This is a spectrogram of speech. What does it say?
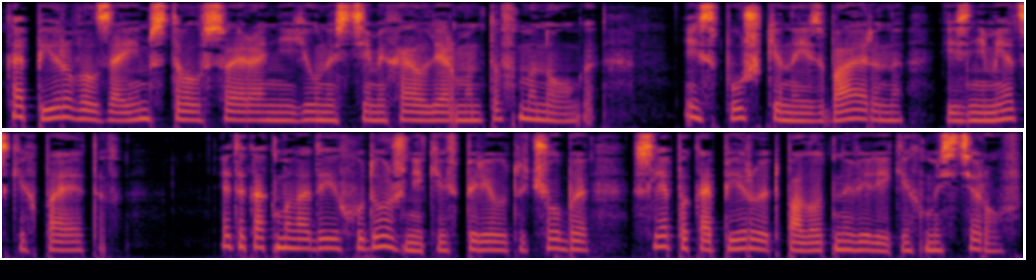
Копировал, заимствовал в своей ранней юности Михаил Лермонтов много. Из Пушкина, из Байрона, из немецких поэтов. Это как молодые художники в период учебы слепо копируют полотна великих мастеров.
